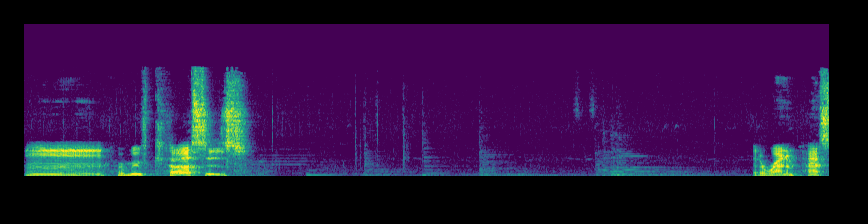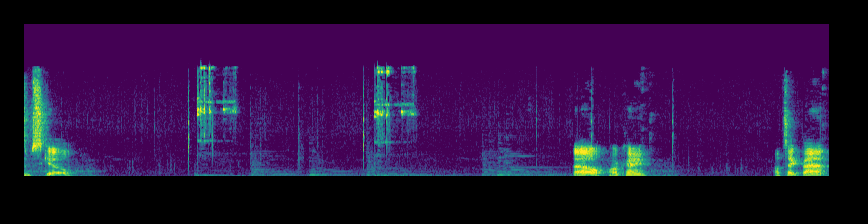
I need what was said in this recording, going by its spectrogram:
Mmm. Remove curses. At a random passive skill. Oh, okay. I'll take that.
